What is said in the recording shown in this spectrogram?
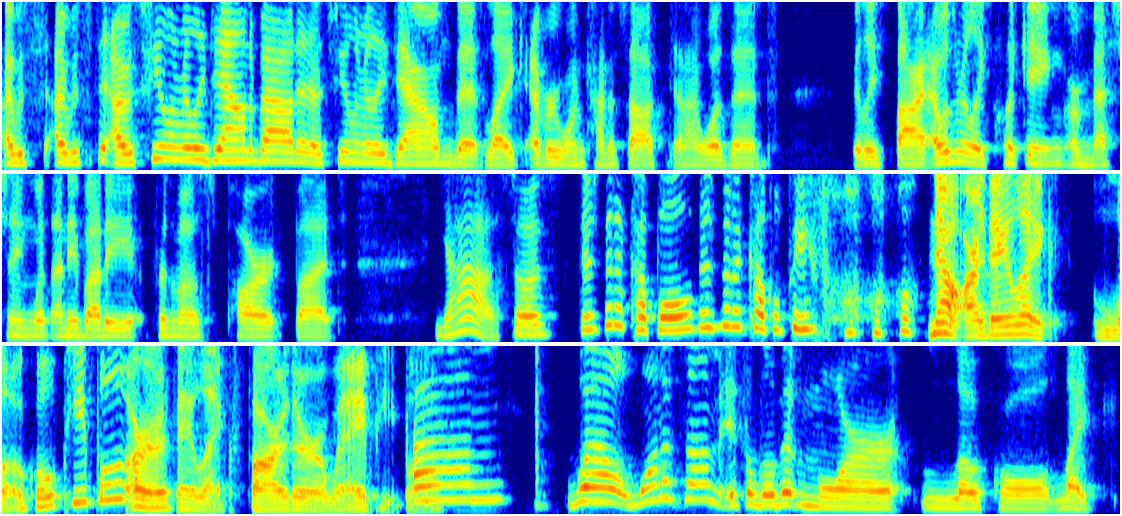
I was I was th- I was feeling really down about it. I was feeling really down that like everyone kind of sucked and I wasn't really fine. I wasn't really clicking or meshing with anybody for the most part, but yeah, so I've there's been a couple there's been a couple people. now, are they like local people or are they like farther away people? Um well, one of them is a little bit more local, like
